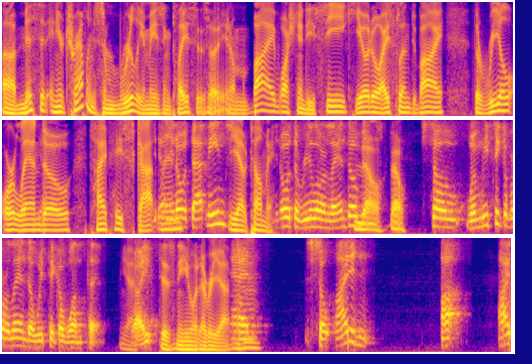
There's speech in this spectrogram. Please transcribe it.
uh, miss it. And you're traveling to some really amazing places. Uh, you know, Mumbai, Washington, D.C., Kyoto, Iceland, Dubai, the real Orlando, Taipei, Scotland. Yeah, you know what that means? Yeah, tell me. You know what the real Orlando means? no, no. So when we think of Orlando, we think of one thing, Yeah. right? Disney, whatever. Yeah. And so I didn't. Uh, I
